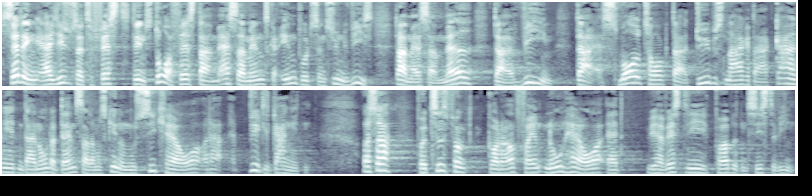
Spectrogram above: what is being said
Sætningen er, at Jesus er til fest. Det er en stor fest. Der er masser af mennesker input, sandsynligvis. Der er masser af mad, der er vin, der er small talk, der er dybe snakke, der er gang i den, der er nogen, der danser, der er måske noget musik herover, og der er virkelig gang i den. Og så på et tidspunkt går der op for nogen herover, at vi har vist lige poppet den sidste vin.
